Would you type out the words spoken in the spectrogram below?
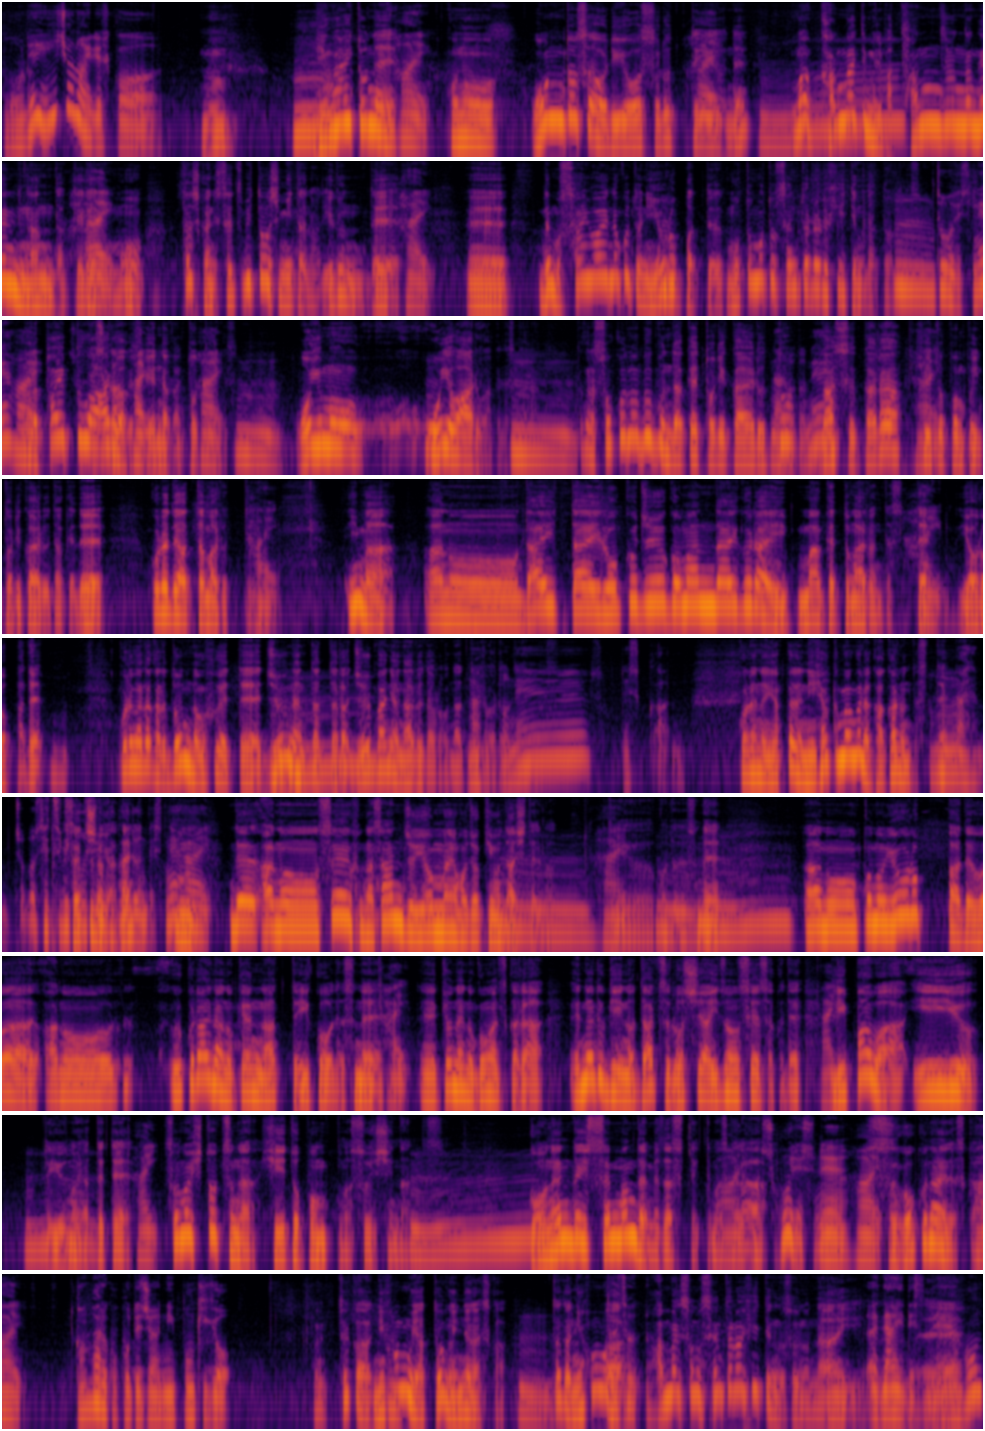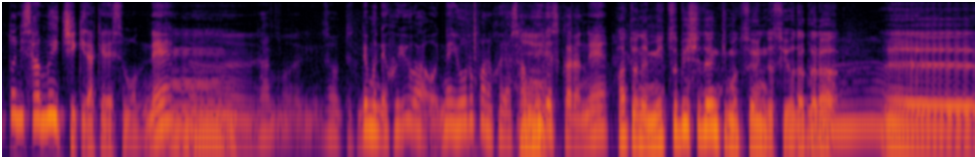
これいいじゃないですか、うん、うん。意外とね、はい。この温度差を利用するっていうね、まあ考えてみれば単純な原理なんだけれども、確かに設備投資みたいなのがいるんで、はい。えーでも幸いなことにヨーロッパってもともとセントラルヒーティングだったわうけですよ。んそうですね。だはい。からパイプはあるわけです。家の中に取ってるわはいけです、うんお湯もお湯はあるわけですうから、んだからそこの部分だけ取り替えるとね。ガスからヒートポンプに取り替えるだけで、これで温まるっていう、はい。今あのー、大体65万台ぐらいマーケットがあるんですって、はい。ヨーロッパで。うん。これがだからどんどん増えて10年経ったら10倍にはなるだろうなって言われてなるほどね。そうですか。これねやっぱり200万ぐらいかかるんですって。うん。あちょっと設備投資がかかるんですね。ねはい。であのー政府が34万円補助金を出してる。っっていうことですね。ん。あのーこのヨーロッパではあのーウクライナの件があって以降ですね、はい。えー去年の5月からエネルギーの脱ロシア依存政策で、はい。リパワー EU っていうのをやってて、はい。その一つがヒートポンプの推進なんですよ。ん。5年で1000万台目指すって言ってますから、はい。すごいですね。はい。すごくないですか、はい。頑張れここでじゃあ日本企業えてか日本もやった方がいいんじゃないですか、うん。ただ日本はあんまりそのセントラルヒーティングのそういうのない。あないですね。ね。本当に寒い地域だけですもんね。ううん。そうです。でもね冬はねヨーロッパの冬は寒いですからね。あとね三菱電機も強いんですよ。だから、うん。え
